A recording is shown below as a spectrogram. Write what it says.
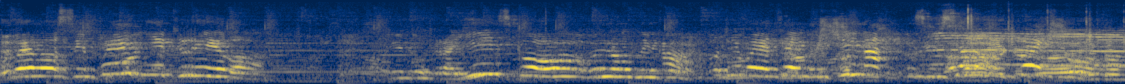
велосипедні крила від українського виробника отримає цей мужчина із печивом.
